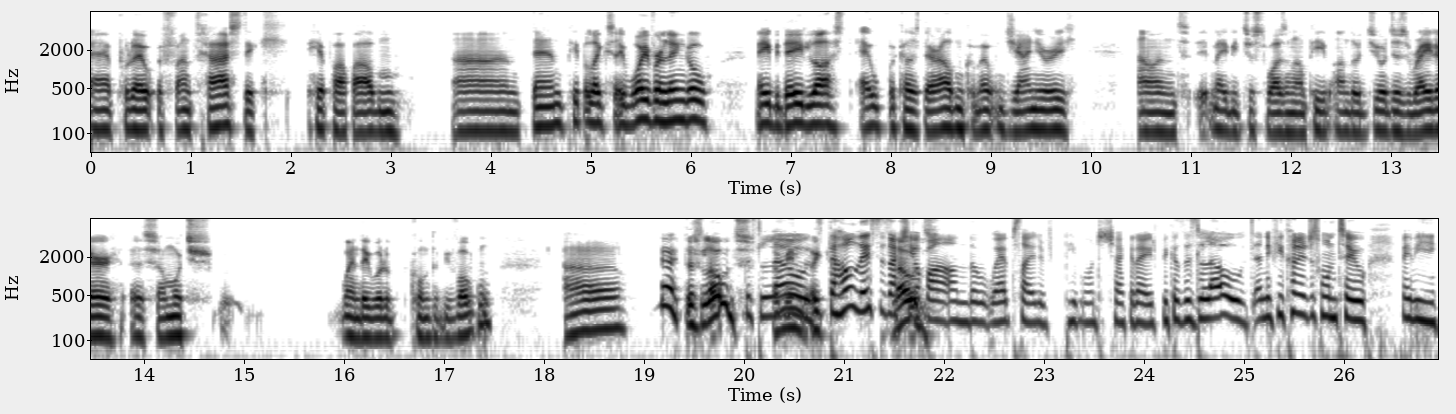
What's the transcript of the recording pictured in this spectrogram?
uh, put out a fantastic hip hop album, and then people like say Wyvern Lingo, maybe they lost out because their album come out in January, and it maybe just wasn't on people on the judges' radar uh, so much when they would have come to be voting. Uh yeah, there's loads. There's I mean, loads. like, the whole list is actually loads. up on, on the website if people want to check it out because there's loads. And if you kind of just want to maybe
